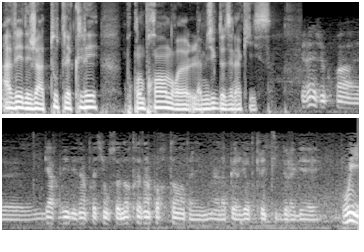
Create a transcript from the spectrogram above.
avait déjà toutes les clés pour comprendre la musique de Xenakis je crois, euh, garder des impressions sonores très importantes à, la période critique de la guerre. Oui,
